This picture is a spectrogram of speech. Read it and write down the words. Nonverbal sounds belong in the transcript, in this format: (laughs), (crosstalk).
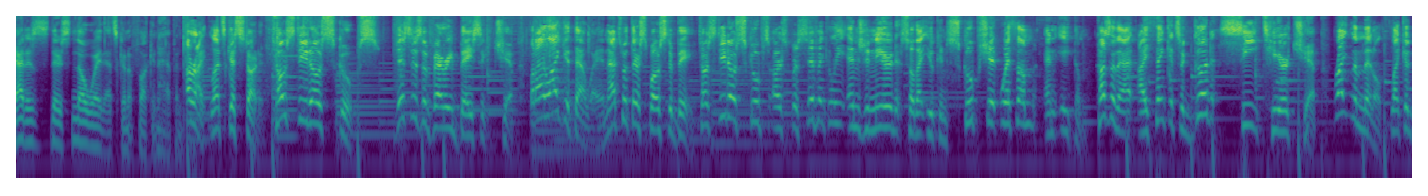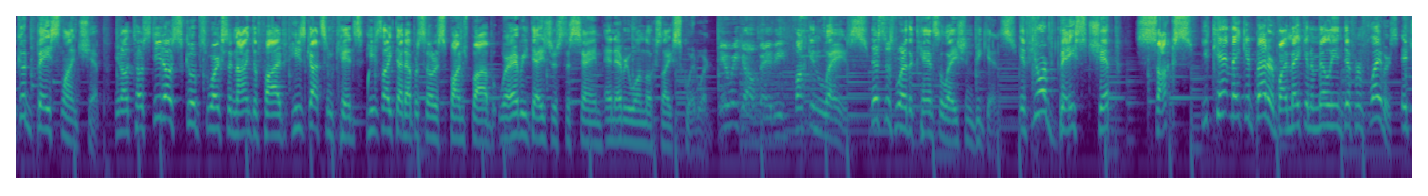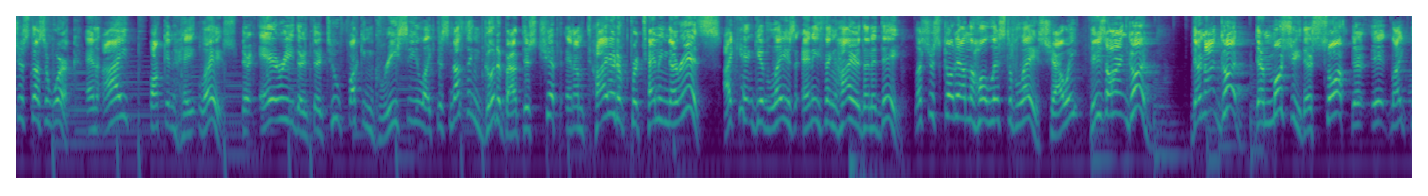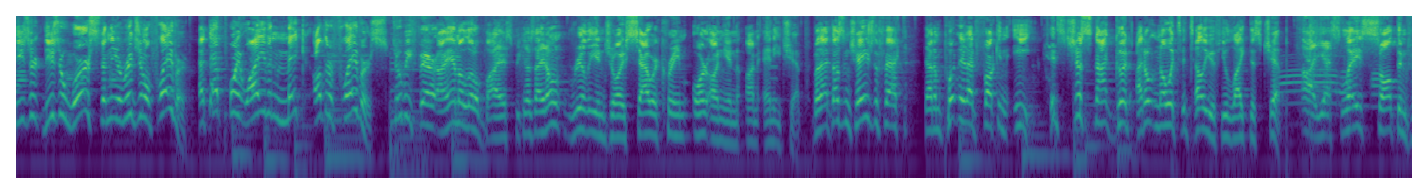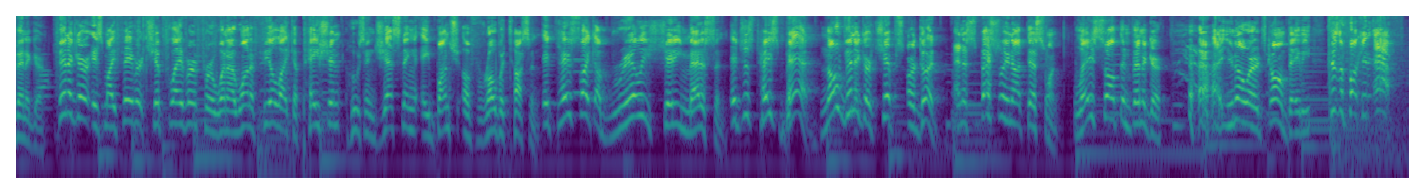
That is, there's no way that's gonna fucking happen. All right, let's get started. Tostitos Scoops. This is a very basic chip, but I like it that way, and that's what they're supposed to be. Tostitos Scoops are specifically engineered so that you can scoop shit with them and eat them. Because of that, I think it's a good C tier chip, right in the middle, like a good baseline chip. You know, Tostitos Scoops works a nine to five. He's got some kids. He's like that episode of SpongeBob where every day's just the same and everyone looks like Squidward. Here we go, baby. Fucking Lays. This is where the cancellation begins. If your base chip sucks, you can't make it better by making a million different flavors. It just doesn't work. And I fucking hate Lay's. They're airy, they're, they're too fucking greasy. Like, there's nothing good about this chip, and I'm tired of pretending there is. I can't give Lay's anything higher than a D. Let's just go down the whole list of Lay's, shall we? These aren't good. They're not good. They're mushy. They're soft. They're it, like these are these are worse than the original flavor. At that point, why even make other flavors? To be fair, I am a little biased because I don't really enjoy sour cream or onion on any chip. But that doesn't change the fact that I'm putting it at fucking E. It's just not good. I don't know what to tell you if you like this chip. Ah, yes, Lay's salt and vinegar. Vinegar is my favorite chip flavor for when I want to feel like a patient who's ingesting a bunch of Robitussin. It tastes like a really shitty medicine. It just tastes bad. No vinegar chips are good, and especially not this one. Lay's salt and vinegar. (laughs) you know where it's going, baby. This is a fucking F.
